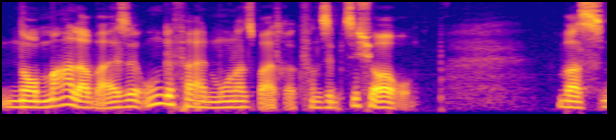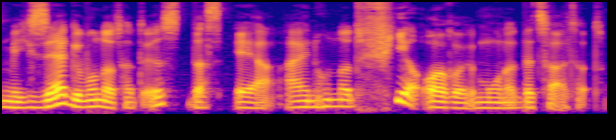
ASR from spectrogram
normalerweise ungefähr ein Monatsbeitrag von 70 Euro. Was mich sehr gewundert hat, ist, dass er 104 Euro im Monat bezahlt hat.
